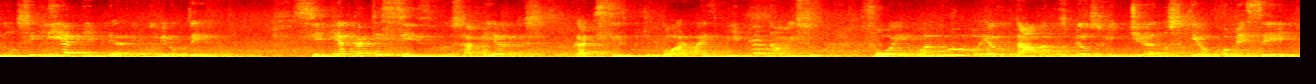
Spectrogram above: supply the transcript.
não se lia Bíblia no meu tempo, se lia catecismo, eu sabia o catecismo de cor, mas Bíblia não, isso foi quando eu estava nos meus 20 anos que eu comecei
